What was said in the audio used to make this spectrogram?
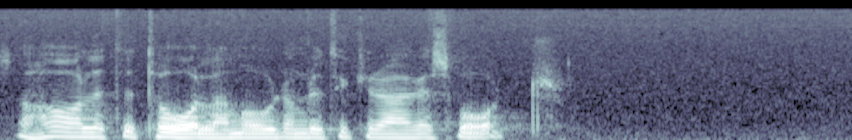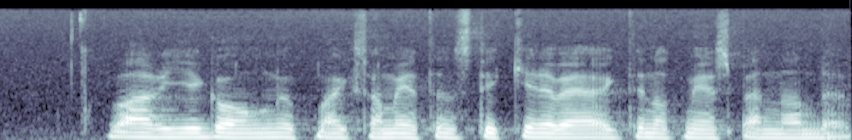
Så ha lite tålamod om du tycker det här är svårt. Varje gång uppmärksamheten sticker iväg till något mer spännande,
